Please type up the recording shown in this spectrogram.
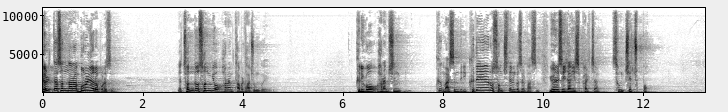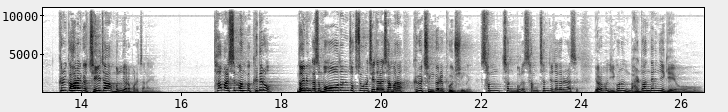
열다섯 나라 문을 열어버렸어요. 전도 선교 하나님 답을 다 준 거예요. 그리고 하나님 주신 그 말씀들이 그대로 성취되는 것을 봤습니다. 요엘서 2장 28절 성취의 축복. 그러니까 하나님께서 제자 문 열어버렸잖아요. 다 말씀한 거 그대로 너희는 가서 모든 족속으로 제자를 삼아라. 그거 증거를 보여주신 거예요. 3천, 무려 3천 제자가 일어났어요. 여러분, 이거는 말도 안 되는 얘기예요.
